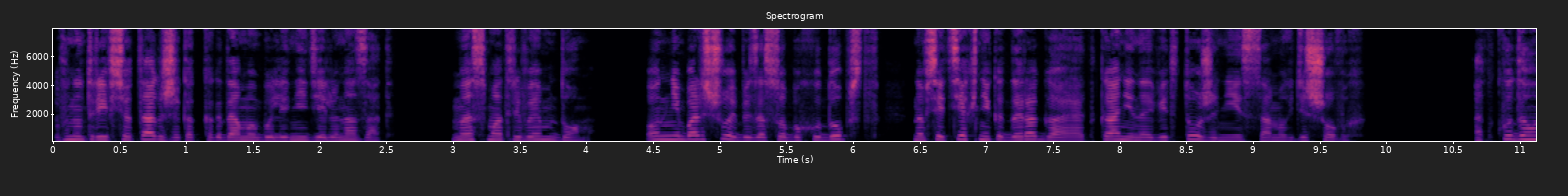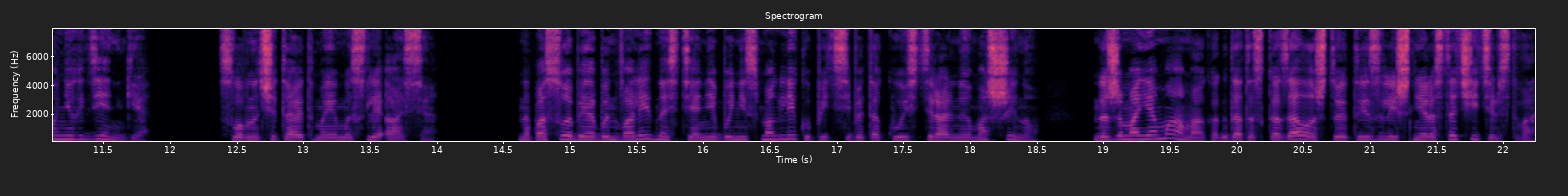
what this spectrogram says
Внутри все так же, как когда мы были неделю назад. Мы осматриваем дом. Он небольшой, без особых удобств, но вся техника дорогая, а ткани на вид тоже не из самых дешевых. Откуда у них деньги? Словно читает мои мысли Ася. На пособие об инвалидности они бы не смогли купить себе такую стиральную машину. Даже моя мама когда-то сказала, что это излишнее расточительство.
